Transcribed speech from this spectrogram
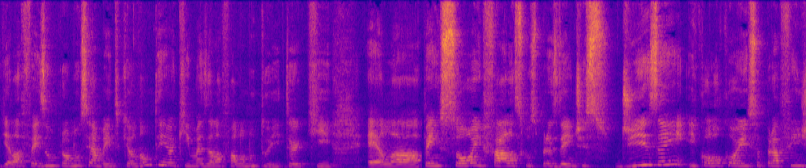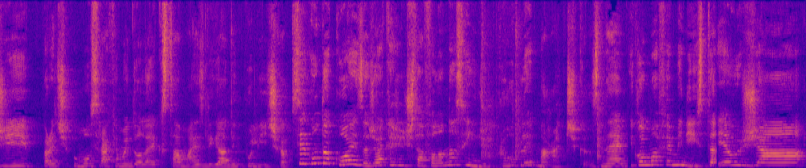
e ela fez um pronunciamento que eu não tenho aqui, mas ela falou no Twitter que ela pensou em falas que os presidentes dizem e colocou isso para fingir, para tipo, mostrar que a mãe do Alex está mais ligado em política. Segunda coisa, já que a gente tá falando assim de problemáticas, né? E como uma feminista, eu já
